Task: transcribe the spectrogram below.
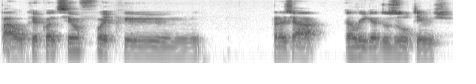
pá, o que aconteceu foi que, para já, a Liga dos Últimos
